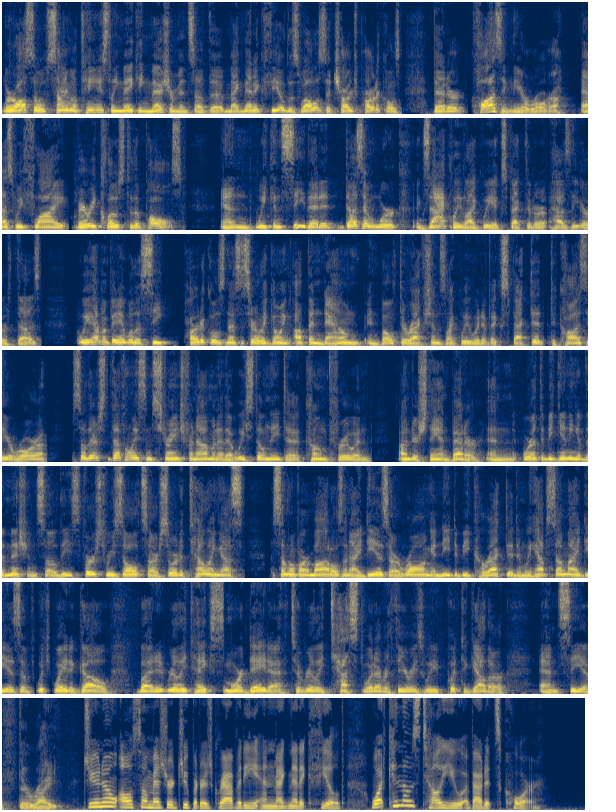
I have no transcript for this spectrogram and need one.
We're also simultaneously making measurements of the magnetic field as well as the charged particles that are causing the aurora as we fly very close to the poles. And we can see that it doesn't work exactly like we expected or as the Earth does. We haven't been able to see particles necessarily going up and down in both directions like we would have expected to cause the aurora. So there's definitely some strange phenomena that we still need to comb through and understand better. And we're at the beginning of the mission, so these first results are sort of telling us some of our models and ideas are wrong and need to be corrected. And we have some ideas of which way to go, but it really takes more data to really test whatever theories we put together and see if they're right. Juno also measured Jupiter's gravity and magnetic field. What can those tell you about its core?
